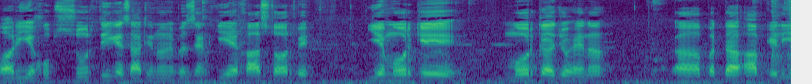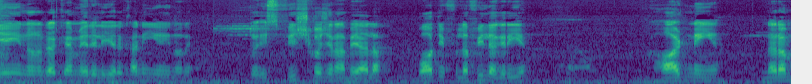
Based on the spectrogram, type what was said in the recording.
और ये खूबसूरती के साथ इन्होंने प्रजेंट की है, ख़ास तौर पर ये मोर के, मोर का जो है ना पत्ता आपके लिए ही इन्होंने रखा है, मेरे लिए रखा नहीं है इन्होंने। तो इस फ़िश को जनाब आला, बहुत ही फ्लफ़ी लग रही है। हार्ड नहीं है, नरम,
